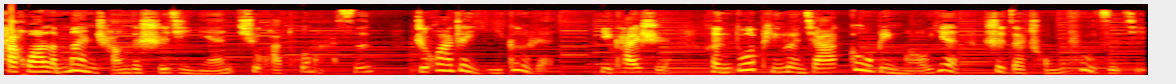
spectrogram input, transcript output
他花了漫长的十几年去画托马斯，只画这一个人。一开始，很多评论家诟病毛燕是在重复自己。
